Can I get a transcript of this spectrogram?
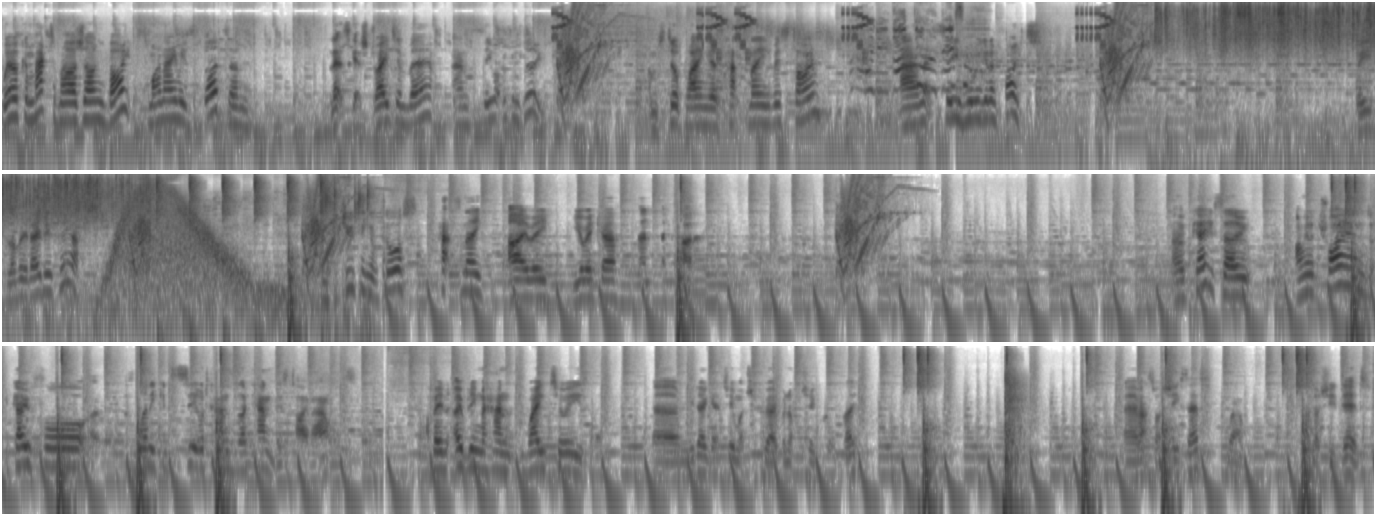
Welcome back to Mahjong Bites. My name is Bud, and let's get straight in there and see what we can do. I'm still playing as Hatsune this time, and let's see who we're going to fight. These lovely ladies here. Introducing, of course, Hatsune, Airi, Yurika, and Akane. Okay, so I'm going to try and go for many concealed hands as I can this time out. I've been opening my hand way too easily. Um, you don't get too much if you open up too quickly. Uh, that's what she said. Well, that's what she did.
